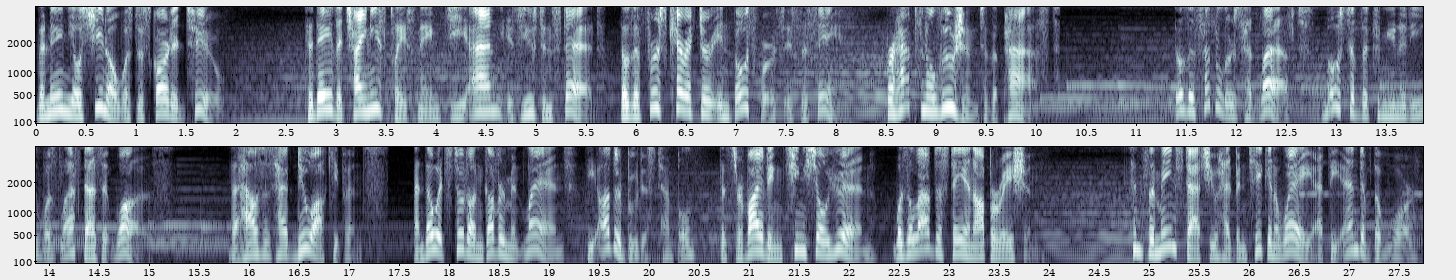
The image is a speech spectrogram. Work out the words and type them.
The name Yoshino was discarded too. Today, the Chinese place name Jian is used instead, though the first character in both words is the same, perhaps an allusion to the past. Though the settlers had left, most of the community was left as it was. The houses had new occupants, and though it stood on government land, the other Buddhist temple, the surviving Qingxiu Yuan, was allowed to stay in operation. Since the main statue had been taken away at the end of the war,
